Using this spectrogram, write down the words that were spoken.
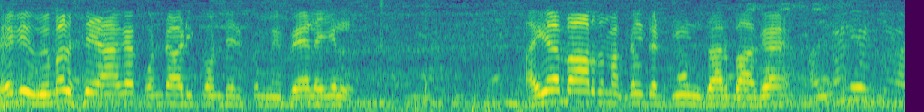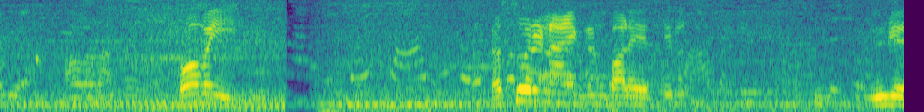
வெகு விமர்சையாக கொண்டாடி கொண்டிருக்கும் இவ்வேளையில் அகில பாரத மக்கள் கட்சியின் சார்பாக கோவை கஸ்தூரி நாயக்கன் பாளையத்தில் இங்கு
